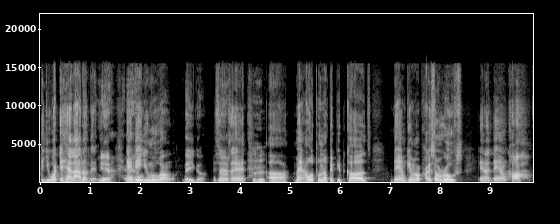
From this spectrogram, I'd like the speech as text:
you work the hell out of it, Yeah. and then you move on. there you go. You see what I'm saying? Mhm. Uh, man, I was pulling up at people because damn, giving them a price on roofs in a damn car.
